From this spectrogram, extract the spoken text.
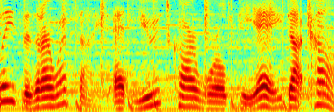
Please visit our website at usedcarworldpa.com.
